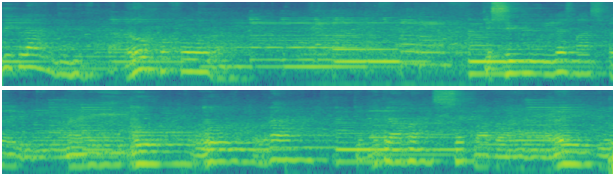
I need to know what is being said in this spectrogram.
δίπλα μου τα τροχοφόρα και εσύ μου λες μας περιμένει ώρα και με τραβάς σε καμπαρέικλο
